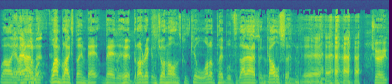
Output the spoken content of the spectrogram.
Well, And I know wanted- one bloke's been bad, badly hurt, but I reckon John Hollands could kill a lot of people if they don't open goals soon. True.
